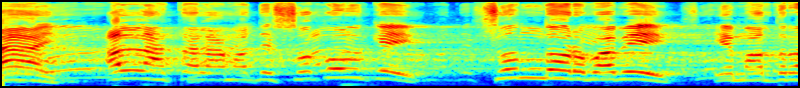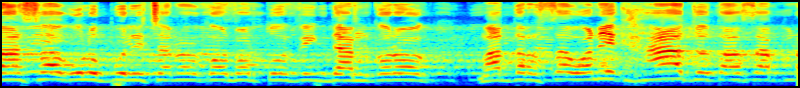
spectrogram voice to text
নাই। আল্লাহ তালা আমাদের সকলকে সুন্দরভাবে এ মাদ্রাসাগুলো পরিচালনা করবার তৌফিক দান করক। মাদ্রাসা অনেক হাজত আছে আপনার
